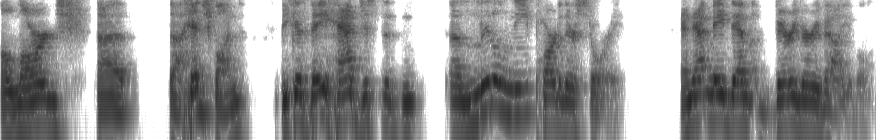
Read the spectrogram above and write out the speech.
a large uh, uh, hedge fund because they had just the, a little neat part of their story, and that made them very very valuable.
